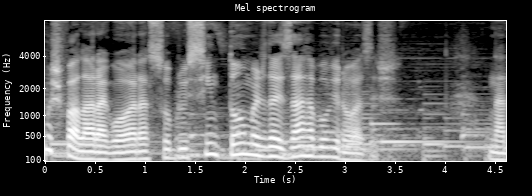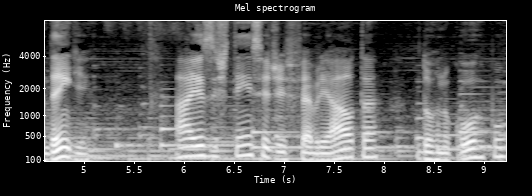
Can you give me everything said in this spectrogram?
Vamos falar agora sobre os sintomas das arboviroses. Na dengue, há a existência de febre alta, dor no corpo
